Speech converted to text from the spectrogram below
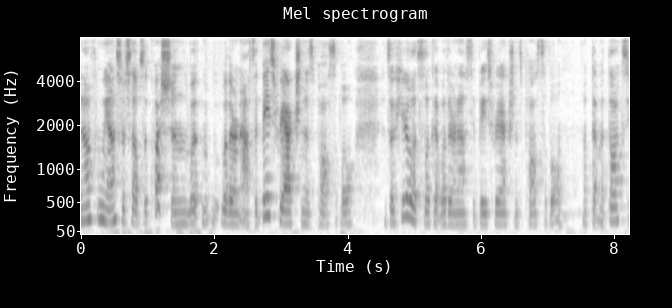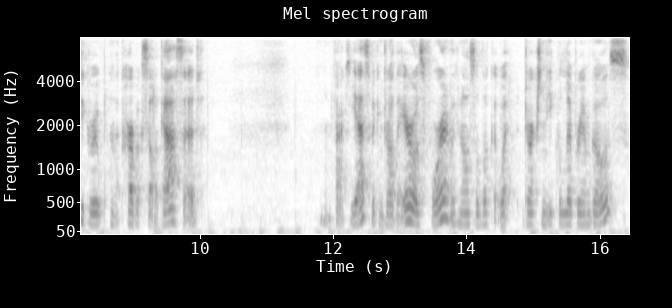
And often we ask ourselves the question whether an acid-base reaction is possible. And so here let's look at whether an acid-base reaction is possible with that methoxy group and the carboxylic acid. In fact, yes, we can draw the arrows for it. We can also look at what direction the equilibrium goes.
